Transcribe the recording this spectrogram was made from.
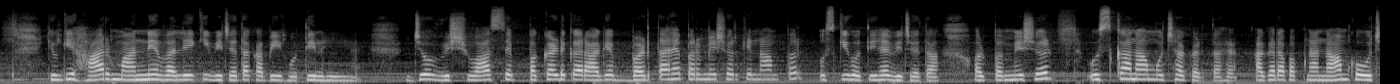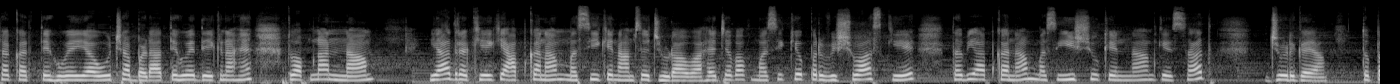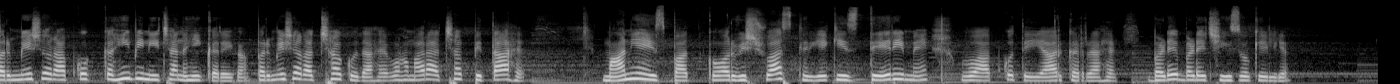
क्योंकि हार मानने वाले की विजेता कभी होती नहीं है। जो विश्वास से पकड़ कर आगे बढ़ता है परमेश्वर के नाम पर, उसकी होती है विजेता। और परमेश्वर उसका नाम ऊँचा करता है। अगर आप अपना नाम को ऊँचा करते हुए या ऊँचा बढ़ाते हुए देखना है तो अपना नाम याद रखिए कि आपका नाम मसीह के नाम से जुड़ा हुआ है। जब आप मसीह के ऊपर विश्वास किए, तभी आपका नाम मसीह यीशु के नाम के साथ जुड़ गया। तो परमेश्वर आपको कहीं भी नीचा नहीं करेगा। परमेश्वर अच्छा खुदा है, वो हमारा अच्छा पिता है। मानिए इस बात को और विश्वास करिए कि इस देरी में वो आपको तैयार कर रहा है बड़े बड़े चीज़ों के लिए।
